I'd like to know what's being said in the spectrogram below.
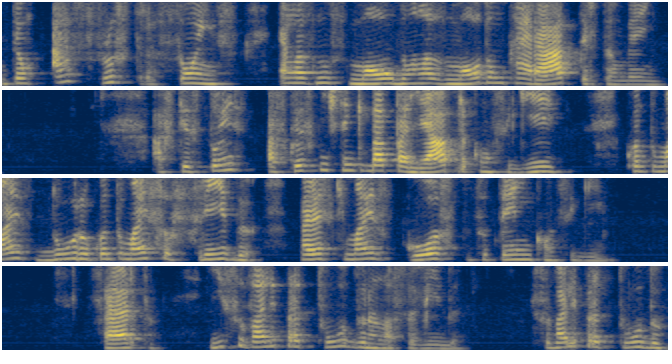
Então, as frustrações, elas nos moldam, elas moldam o caráter também. As questões, as coisas que a gente tem que batalhar para conseguir, Quanto mais duro, quanto mais sofrido, parece que mais gosto tu tem em conseguir. Certo? Isso vale para tudo na nossa vida. Isso vale para tudo.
